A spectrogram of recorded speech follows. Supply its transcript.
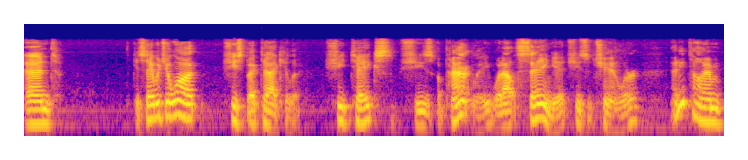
And you can say what you want, she's spectacular. She takes, she's apparently, without saying it, she's a channeler. Anytime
